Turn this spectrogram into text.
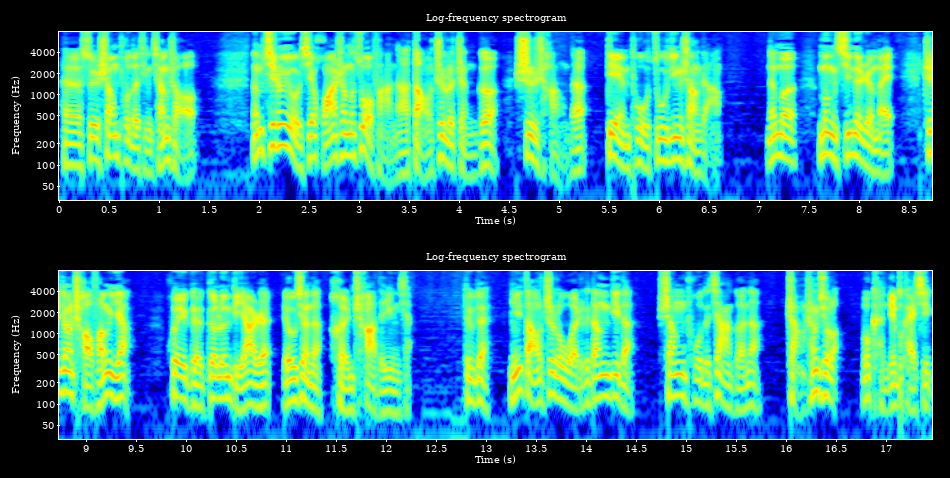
呃，所以商铺呢挺抢手。那么其中有一些华商的做法呢，导致了整个市场的店铺租金上涨。那么孟西呢认为，这像炒房一样，会给哥伦比亚人留下呢很差的印象，对不对？你导致了我这个当地的商铺的价格呢涨上去了，我肯定不开心。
